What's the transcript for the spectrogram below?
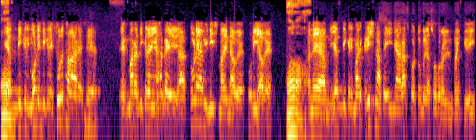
એક દીકરી મોટી દીકરી સુરત હારે છે. એક મારા દીકરાની હગાઈ આ તોડે આવી નીચ મારીને આવે પૂરી આવે. અને એક દીકરી મારી ક્રિષ્ના થઈ ત્યાં રાજકોટ તો પેલા છોકરો લઈને ભાગ્યો ઈ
